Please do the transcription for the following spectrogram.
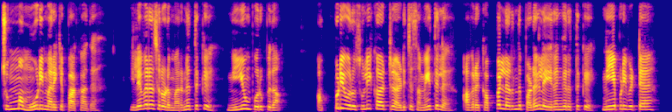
சும்மா மூடி மறைக்க பார்க்காத. இளவரசரோட மரணத்துக்கு நீயும் பொறுப்பு தான் அப்படி ஒரு சுழிக்காற்று அடிச்ச சமயத்தில் அவரை கப்பல்ல இருந்து படகுல இறங்குறதுக்கு நீ எப்படி விட்ட?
